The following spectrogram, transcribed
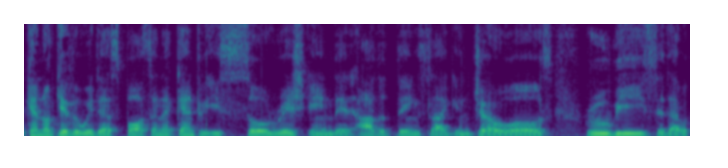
cannot give away their spots, and the country is so rich in the other things like in jewels, rubies. That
